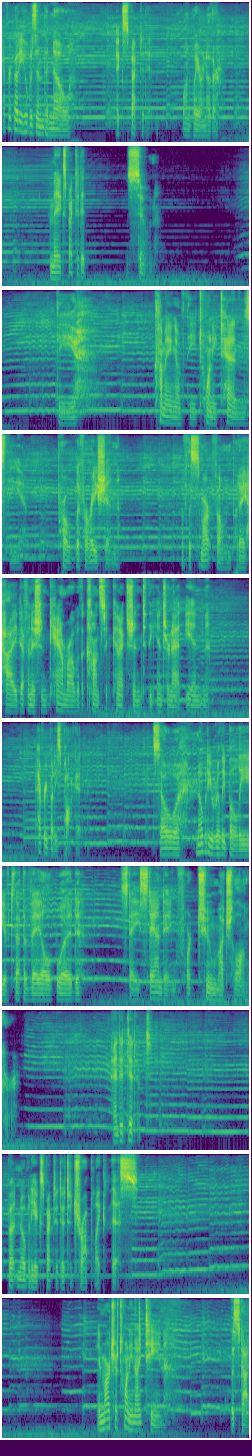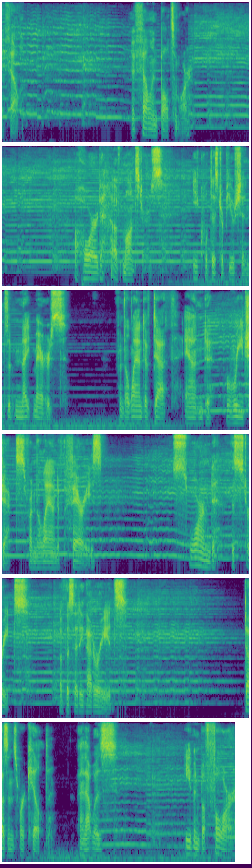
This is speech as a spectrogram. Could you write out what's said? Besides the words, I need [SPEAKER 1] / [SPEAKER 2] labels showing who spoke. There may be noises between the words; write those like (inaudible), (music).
[SPEAKER 1] Everybody who was in the know expected it, one way or another. And they expected it soon. The coming of the 2010s, the proliferation of the smartphone put a high definition camera with a constant connection to the internet in everybody's pocket. So nobody really believed that the veil would stay standing for too much longer. And it didn't. But nobody expected it to drop like this. In March of 2019, the sky fell. It fell in Baltimore. A horde of monsters, equal distributions of nightmares from the land of death and rejects from the land of the fairies, swarmed the streets of the city that reads. Dozens were killed, and that was even before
